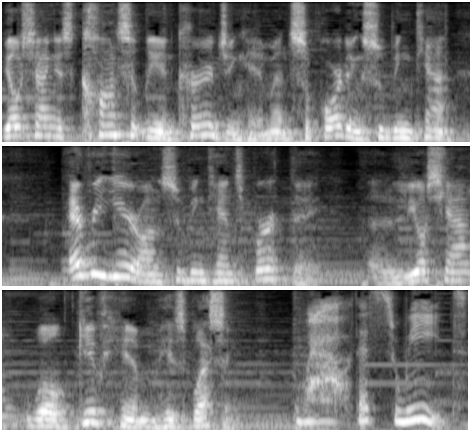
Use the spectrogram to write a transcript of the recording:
Liu Xiang is constantly encouraging him and supporting Su Bingtian. Every year on Su Bingtian's birthday, uh, Liu Xiang will give him his blessing. Wow, that's sweet.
